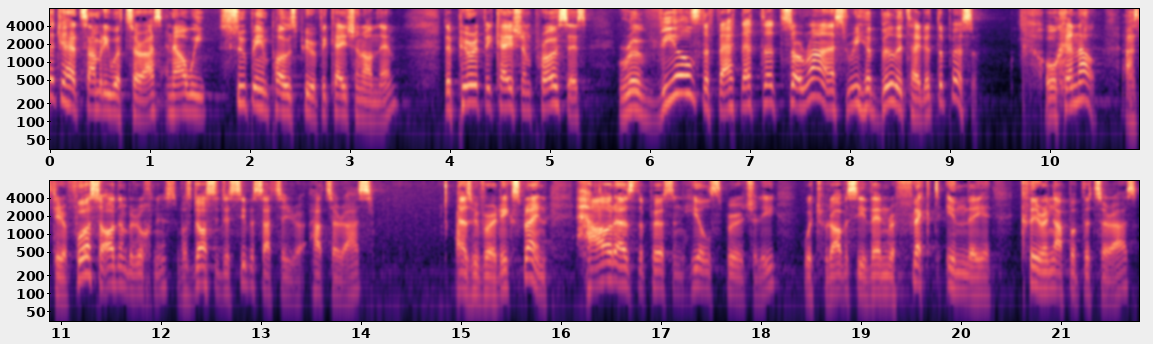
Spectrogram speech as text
that you had somebody with tzaras and now we superimpose purification on them. The purification process reveals the fact that the tzaras rehabilitated the person. As the Adam Beruchnis was dosi de Sibas Hatzaras, as we've already explained, how does the person heal spiritually, which would obviously then reflect in the clearing up of the tzaras,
